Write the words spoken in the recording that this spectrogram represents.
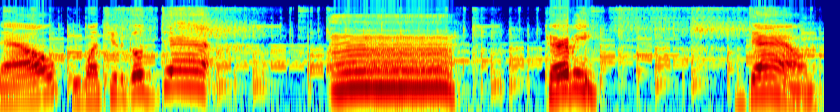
Now, we want you to go down. Mm. Kirby, down,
